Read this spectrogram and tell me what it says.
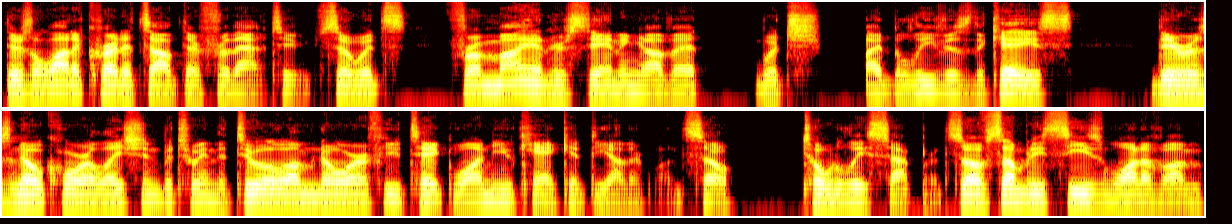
there's a lot of credits out there for that too. So it's from my understanding of it, which I believe is the case, there is no correlation between the two of them, nor if you take one, you can't get the other one. So totally separate. So if somebody sees one of them,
